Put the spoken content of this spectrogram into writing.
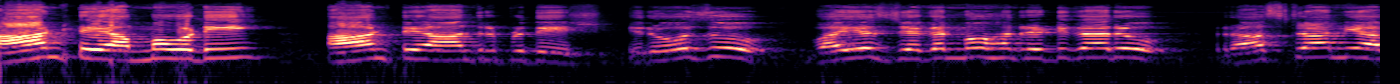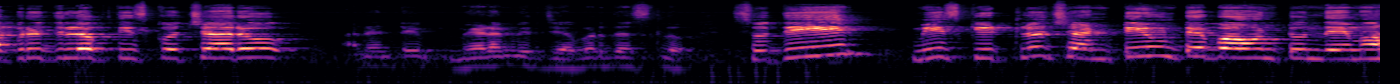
ఆంటే అమ్మ ఒడి ఆంటే ఆంధ్రప్రదేశ్. ఈరోజు వైఎస్ జగన్మోహన్ రెడ్డి గారు రాష్ట్రాన్ని అభివృద్ధిలోకి తీసుకొచ్చారు. అని అంటే మేడం మీరు జబర్దస్త్లో. సుధీర్ మీ స్కిట్లో చంటి ఉంటే బాగుంటుందేమో.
